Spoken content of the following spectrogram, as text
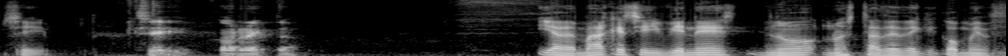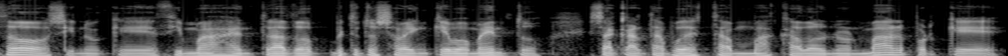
sí. Sí, correcto. Y además que si vienes, no, no está desde que comenzó, sino que encima has entrado, vete tú a saber en qué momento esa carta puede estar más caro normal porque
